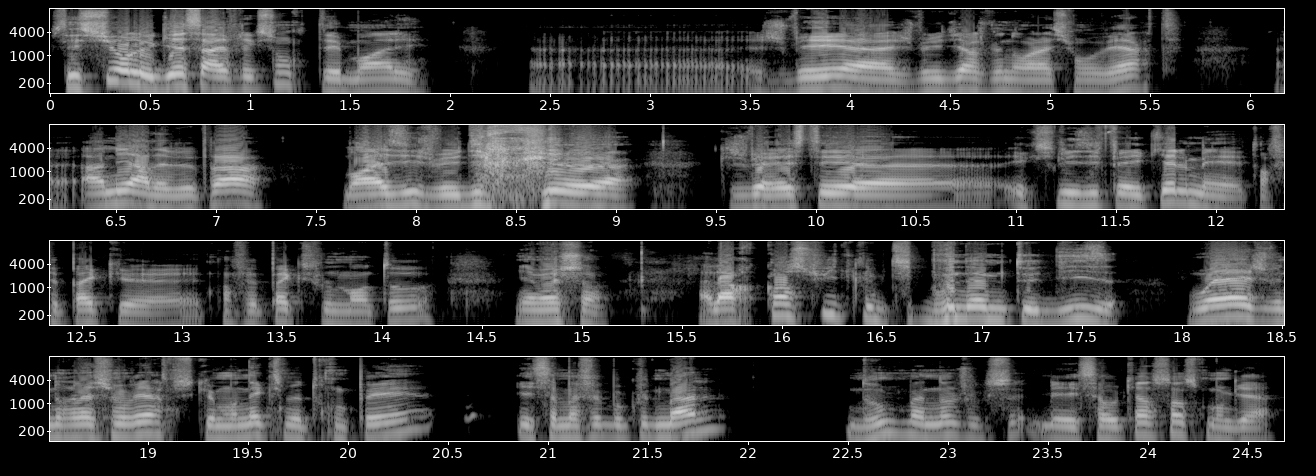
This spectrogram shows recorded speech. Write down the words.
C'est sûr, le gars, sa réflexion, c'était Bon, allez, euh, je, vais, je vais lui dire Je veux une relation ouverte. ah merde, elle veut pas. Bon, vas-y, je vais lui dire que je vais rester euh, exclusif avec elle, mais t'en fais pas que t'en fais pas que sous le manteau, il y a machin. Alors qu'ensuite le petit bonhomme te dise ouais, je veux une relation ouverte puisque mon ex me trompait et ça m'a fait beaucoup de mal. Donc maintenant je mais ça a aucun sens mon gars.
